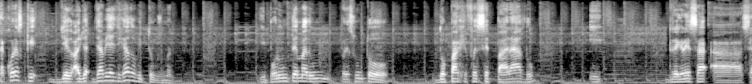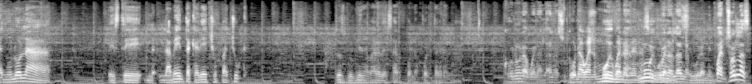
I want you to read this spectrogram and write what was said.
¿te acuerdas que llega- ya, ya había llegado Víctor Guzmán? Y por un tema de un presunto dopaje fue separado y regresa a. se anuló la este la, la venta que había hecho Pachuca. Entonces pues viene a regresar por la puerta grande. Con una buena lana. supongo. Con una buena, muy buena Una lana. Muy buena lana. Seguramente. Bueno, son las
